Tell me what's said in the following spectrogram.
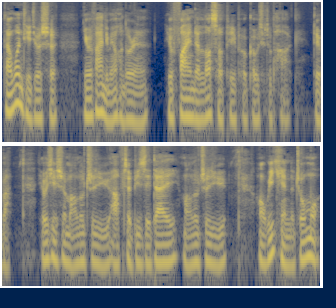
但问题就是，你会发现里面有很多人，you find lots of people go to the park，对吧？尤其是忙碌之余，after busy day，忙碌之余，on weekend 的周末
